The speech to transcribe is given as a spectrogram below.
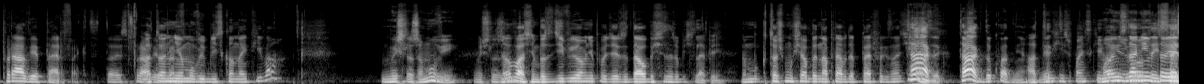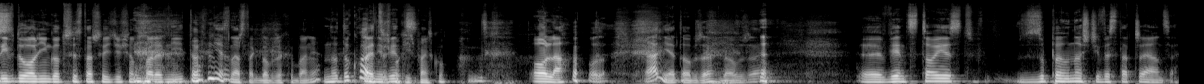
prawie perfekt. To jest prawie A to perfect. nie mówi blisko native'a? Myślę, że mówi. Myślę, że no właśnie, bo zdziwiło mnie powiedzieć, że dałoby się zrobić lepiej. No, ktoś musiałby naprawdę perfekt znać tak, język. Tak, dokładnie. A ty Więc hiszpańskiego moim zdaniem tej to serii jest... w Duolingo 360 parę dni, to nie znasz tak dobrze chyba, nie? No dokładnie. coś więc... po hiszpańsku. Ola. Ola. A nie, dobrze, dobrze. E, więc to jest w zupełności wystarczające.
